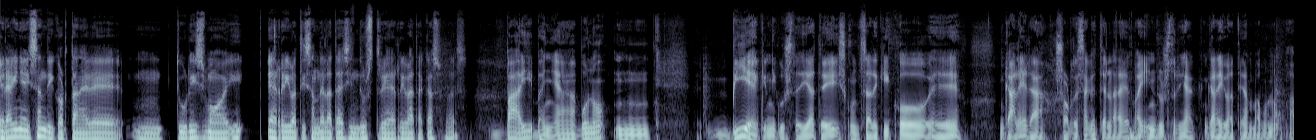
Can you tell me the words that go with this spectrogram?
Eragina izan dik hortan ere mm, turismo herri bat izan dela eta ez industria herri bat akaso, ez? Bai, baina, bueno, mm, biek nik uste diate hizkuntzarekiko e, galera sor dezaketela, eh? bai industriak garai batean, ba, bueno, ba,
